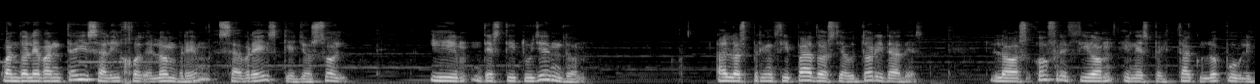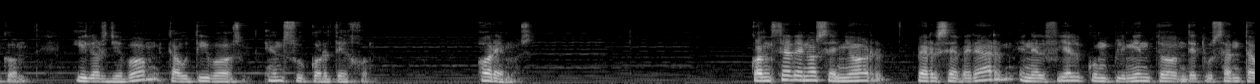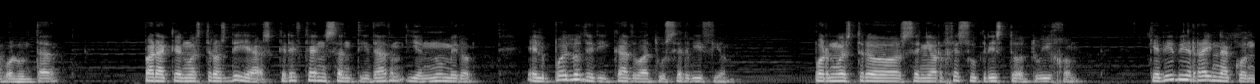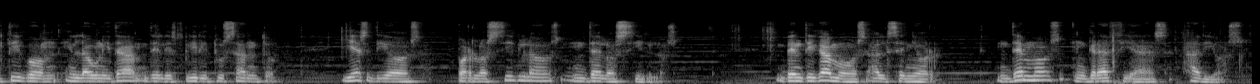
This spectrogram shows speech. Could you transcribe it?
Cuando levantéis al Hijo del Hombre, sabréis que yo soy, y destituyendo a los principados y autoridades, los ofreció en espectáculo público y los llevó cautivos en su cortejo. Oremos. Concédenos, Señor, perseverar en el fiel cumplimiento de tu santa voluntad, para que nuestros días crezca en santidad y en número el pueblo dedicado a tu servicio. Por nuestro Señor Jesucristo, tu Hijo, que vive y reina contigo en la unidad del Espíritu Santo, y es Dios por los siglos de los siglos. Bendigamos al Señor, demos gracias a Dios.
